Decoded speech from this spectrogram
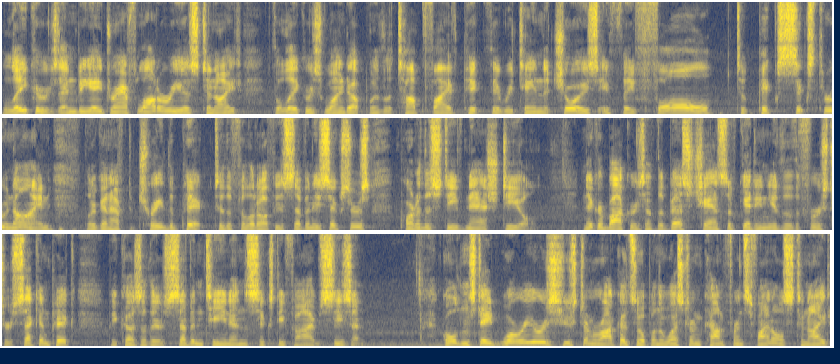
Lakers NBA draft lottery is tonight. If the Lakers wind up with the top five pick, they retain the choice. If they fall to pick six through nine, they're going to have to trade the pick to the Philadelphia 76ers, part of the Steve Nash deal. Knickerbockers have the best chance of getting either the first or second pick because of their 17 and 65 season. Golden State Warriors, Houston Rockets open the Western Conference Finals tonight.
